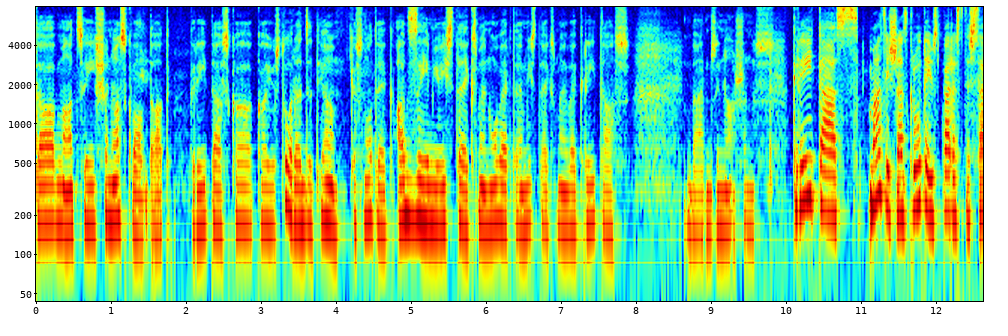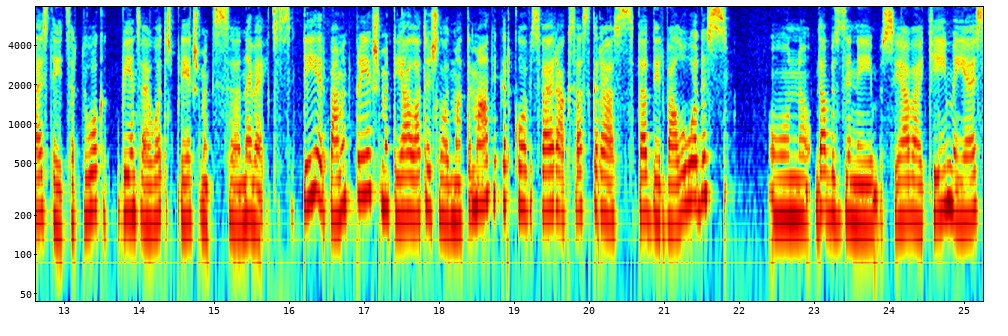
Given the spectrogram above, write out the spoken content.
tā mācīšanās kvalitāte krītās. Kā, kā jūs to redzat? Jā, kas notiek atzīmju izteiksmē, novērtējumu izteiksmē vai krītās? bērnu zināšanas? Krītās mācīšanās grūtības parasti ir saistītas ar to, ka viens vai otrs priekšmets neveicas. Tie ir pamatpriekšmeti, jā, latviešu valoda, matemātika, ar ko visvairāk saskarās, tad ir valodas, un dabas zinības, jā, vai ķīmija. Es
